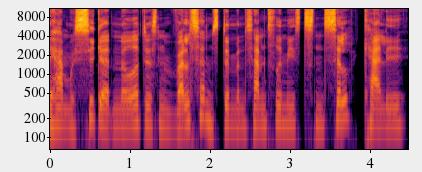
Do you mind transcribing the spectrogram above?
Det her musik er noget af det sådan voldsomste, men samtidig mest sådan selvkærlige,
